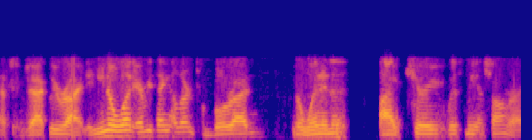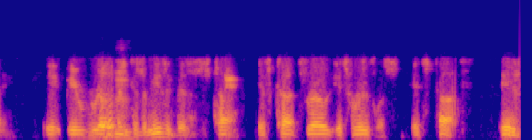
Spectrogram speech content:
that's exactly right. And you know what? Everything I learned from bull riding, the winning it, I carry it with me in songwriting. It, it really Mhm. because the music business is tough. It's cutthroat. It's ruthless. It's tough. It is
